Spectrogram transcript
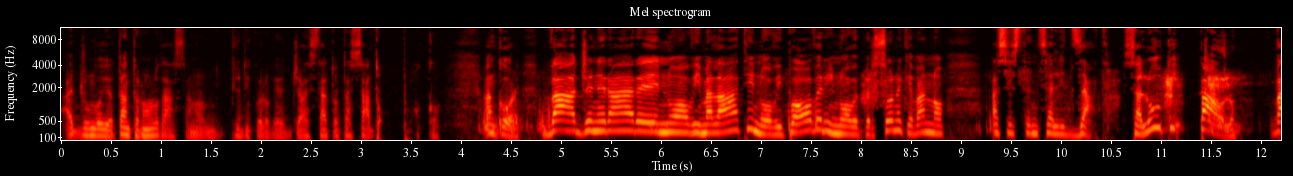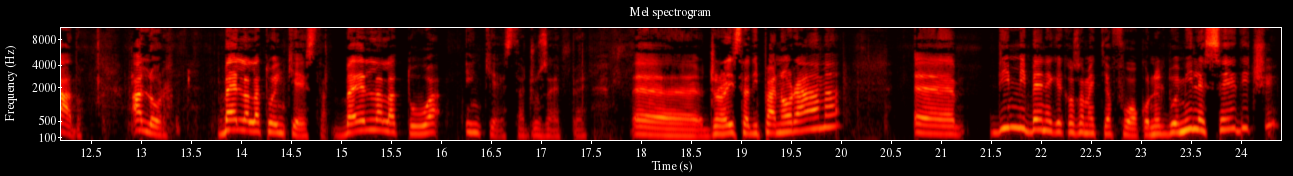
aggiungo io, tanto non lo tassano più di quello che già è stato tassato poco. Ancora, va a generare nuovi malati, nuovi poveri, nuove persone che vanno assistenzializzate. Saluti Paolo. Vado. Allora, bella la tua inchiesta, bella la tua inchiesta Giuseppe. Eh, giornalista di Panorama. Eh, dimmi bene che cosa metti a fuoco. Nel 2016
